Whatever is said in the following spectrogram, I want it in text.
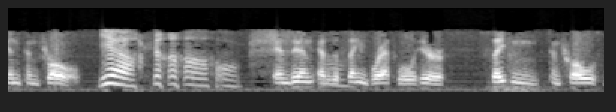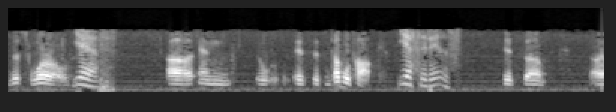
in control. Yeah. and then at the same breath we'll hear Satan controls this world. Yes. Uh, and it's it's double talk. Yes, it is. It's uh, uh,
